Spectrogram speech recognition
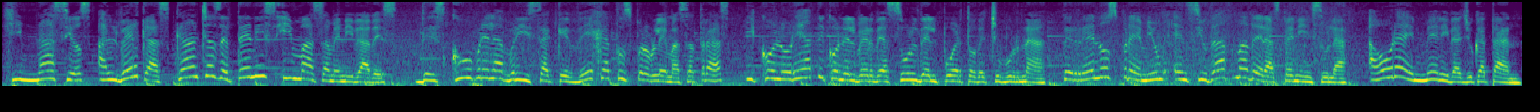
gimnasios, albercas, canchas de tenis y más amenidades. Descubre la brisa que deja tus problemas atrás y coloreate con el verde azul del puerto de Chuburná. Terrenos Premium en Ciudad Maderas Península, ahora en Mérida, Yucatán.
